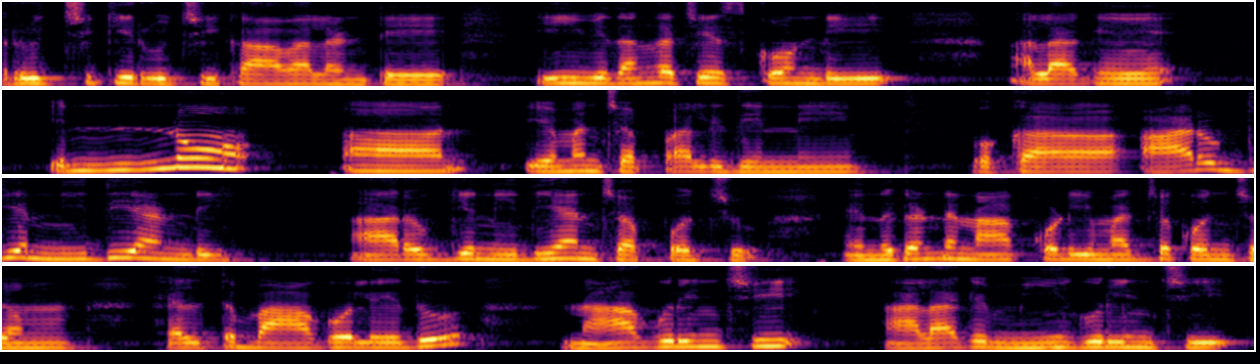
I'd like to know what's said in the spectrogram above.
రుచికి రుచి కావాలంటే ఈ విధంగా చేసుకోండి. అలాగే ఎన్నో ఏమని చెప్పాలి దీన్ని? ఒక ఆరోగ్య నిధి అండి. ఆరోగ్య నిధి అని చెప్పొచ్చు. ఎందుకంటే నాకు కూడా ఈ మధ్య కొంచెం హెల్త్ బాగోలేదు. నా గురించి అలాగే మీ గురించి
